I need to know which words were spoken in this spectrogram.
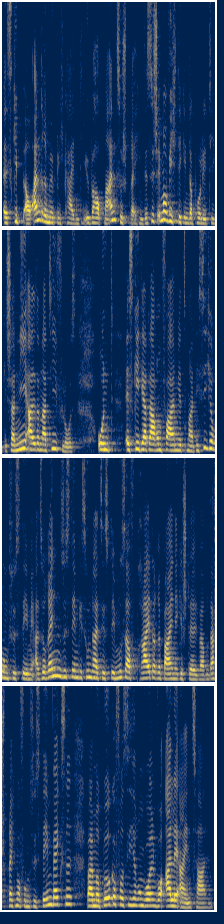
es gibt auch andere Möglichkeiten, die überhaupt mal anzusprechen. Das ist immer wichtig in der Politik, ist ja nie alternativlos. Und es geht ja darum, vor allem jetzt mal die Sicherungssysteme, also Rentensystem, Gesundheitssystem muss auf breitere Beine gestellt werden. Da sprechen wir vom Systemwechsel, weil wir Bürgerversicherung wollen, wo alle einzahlen.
